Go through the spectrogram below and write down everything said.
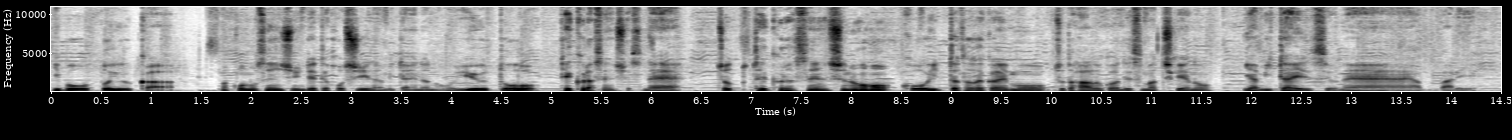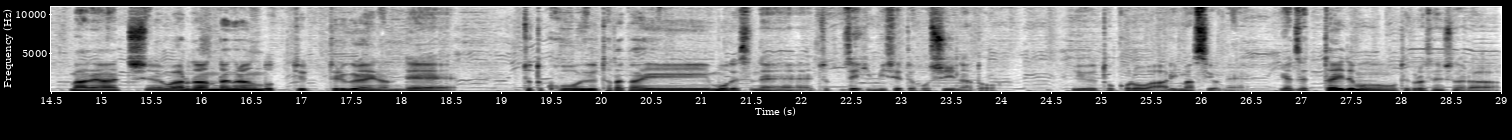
希望というか、まあ、この選手に出てほしいなみたいなのを言うと、テクラ選手ですね。ちょっとテクラ選手のこういった戦いも、ちょっとハードコアデスマッチ系の、いや、見たいですよね。やっぱり。まあね、あっちワールドアンダーグラウンドって言ってるぐらいなんで、ちょっとこういう戦いもですね、ちょっとぜひ見せてほしいなというところはありますよね。いや、絶対でも、テクラ選手なら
